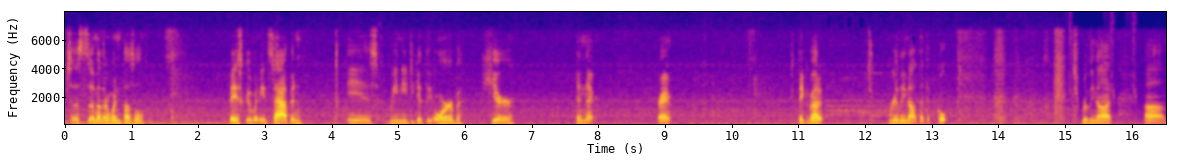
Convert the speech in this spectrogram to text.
so this is another wind puzzle. Basically what needs to happen is we need to get the orb here and there, right? Think about it. It's really not that difficult. it's really not. Um,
